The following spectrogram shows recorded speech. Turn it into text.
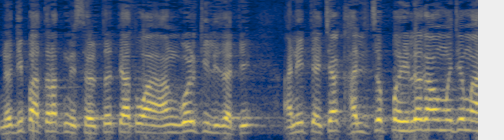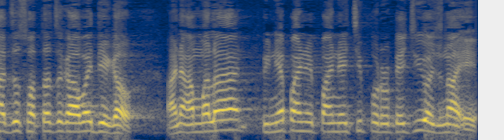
नदीपात्रात मिसळतं त्यात वा- आंघोळ केली जाते आणि त्याच्या खालचं पहिलं गाव म्हणजे माझं स्वतःचं गाव आहे देगाव. आणि आम्हाला पिण्या पाणी पाण्याची पुरवठ्याची योजना आहे.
